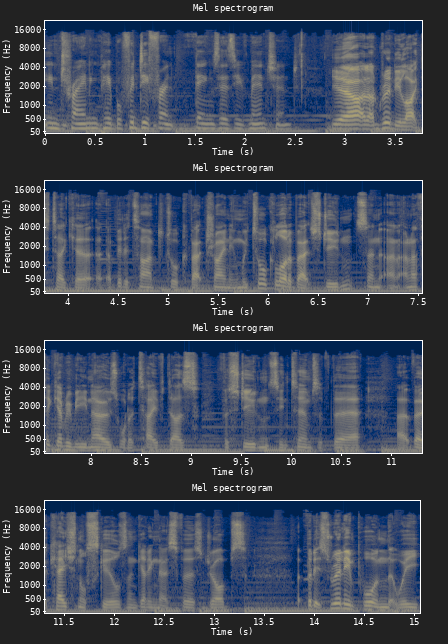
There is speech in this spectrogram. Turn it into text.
in training people for different things, as you've mentioned. Yeah, I'd really like to take a, a, bit of time to talk about training. We talk a lot about students, and, and I think everybody knows what a TAFE does for students in terms of their uh, vocational skills and getting those first jobs. But it's really important that we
